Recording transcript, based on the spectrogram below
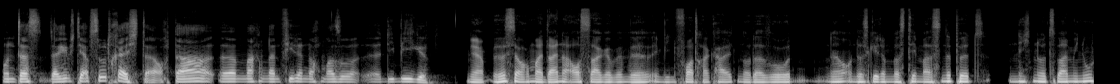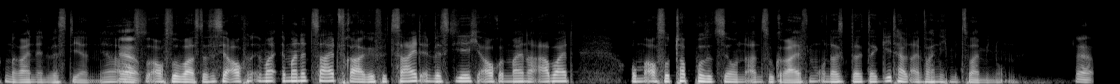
Und das, da gebe ich dir absolut recht. Da, auch da äh, machen dann viele nochmal so äh, die Biege. Ja, das ist ja auch immer deine Aussage, wenn wir irgendwie einen Vortrag halten oder so, ne, und es geht um das Thema Snippet, nicht nur zwei Minuten rein investieren. Ja, ja. Auch, auch sowas. Das ist ja auch immer, immer eine Zeitfrage. Wie viel Zeit investiere ich auch in meine Arbeit? Um auch so Top-Positionen anzugreifen. Und das, da, da geht halt einfach nicht mit zwei Minuten. Ja.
